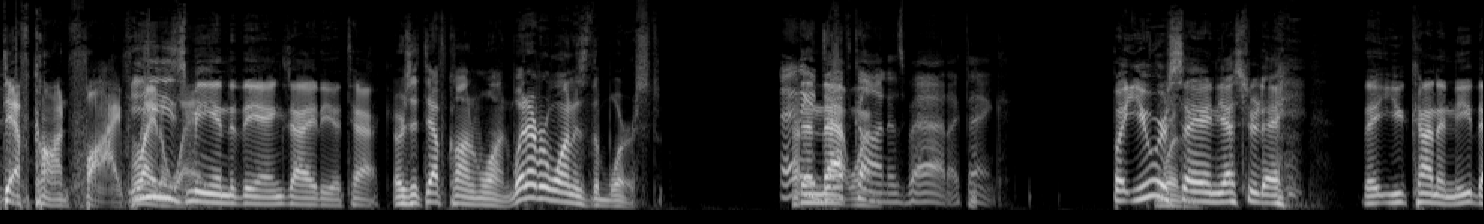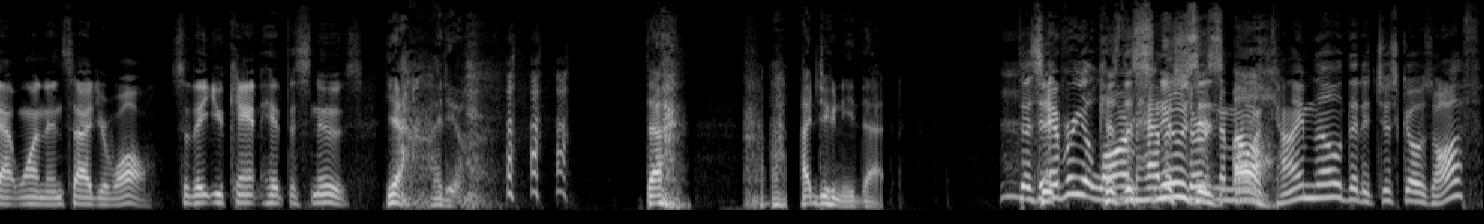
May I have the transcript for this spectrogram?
DEFCON 5 right Ease away. me into the anxiety attack. Or is it DEFCON 1? Whatever one is the worst. Any Then that DEF one. CON is bad, I think. But you were More than- saying yesterday that you kind of need that one inside your wall so that you can't hit the snooze. Yeah, I do. that I do need that. Does To- every 'cause alarm the have a snooze certain is- amount oh. of time though that it just goes off?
